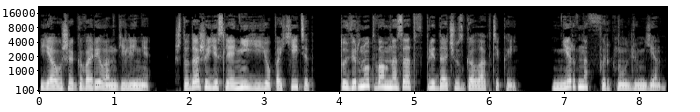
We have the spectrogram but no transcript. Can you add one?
Я уже говорил Ангелине, что даже если они ее похитят, то вернут вам назад в придачу с галактикой. Нервно фыркнул Люмьен.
